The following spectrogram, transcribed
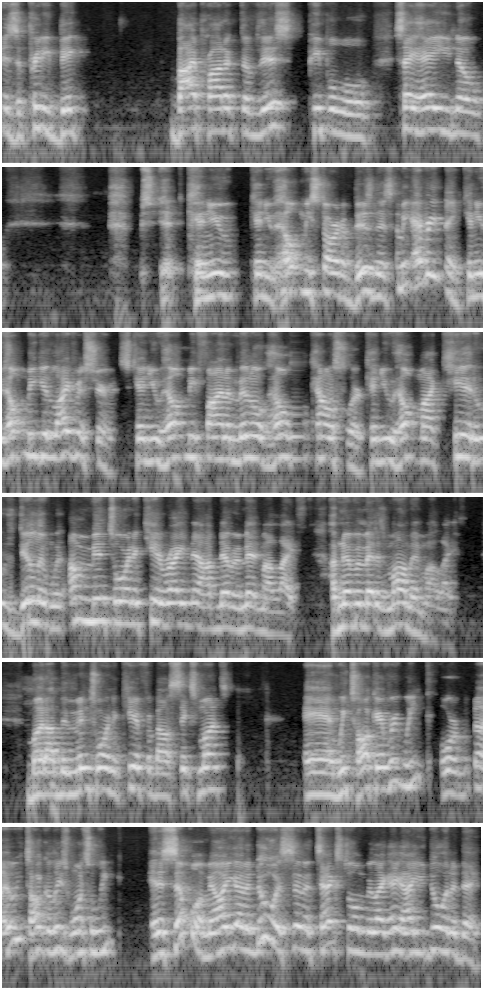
is a pretty big byproduct of this. People will say, "Hey, you know, can you can you help me start a business? I mean everything. Can you help me get life insurance? Can you help me find a mental health counselor? Can you help my kid who's dealing with i'm mentoring a kid right now i've never met in my life. I've never met his mom in my life but i've been mentoring a kid for about six months and we talk every week or uh, we talk at least once a week. And it's simple. I mean all you got to do is send a text to him be like hey how you doing today?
